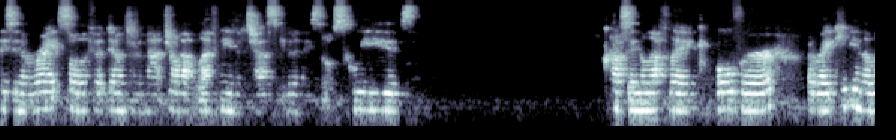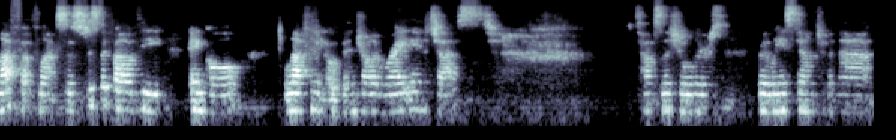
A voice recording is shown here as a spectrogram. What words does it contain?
Placing the right sole of foot down to the mat. Draw that left knee to the chest. Give it a nice little squeeze. Crossing the left leg over the right, keeping the left foot flexed. So it's just above the ankle. Left knee open. Draw the right knee to chest. Tops of the shoulders. Release down to the mat.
